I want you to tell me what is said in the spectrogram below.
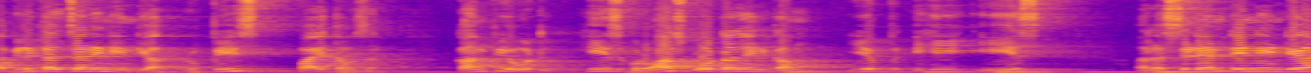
agriculture in India rupees five thousand compute his gross total income if he is resident in India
